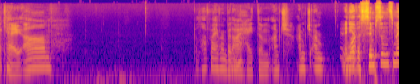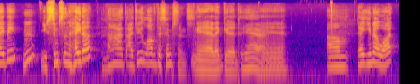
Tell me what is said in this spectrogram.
okay. Um, beloved by everyone, but I hate them. I'm, ch- I'm, ch- I'm. Any what- other Simpsons, maybe? Hmm? You Simpson hater? No, I do love The Simpsons. Yeah, they're good. Yeah. Yeah. Um, uh, you know what?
